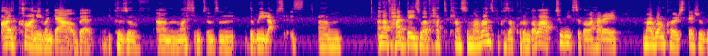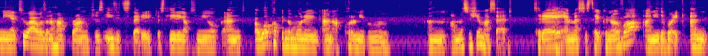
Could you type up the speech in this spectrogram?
I can't even get out of bed because of um, my symptoms and the relapses. Um, and I've had days where I've had to cancel my runs because I couldn't go out. Two weeks ago, I had a my run coach scheduled me a two hours and a half run, which was easy to steady, just leading up to New York. And I woke up in the morning and I couldn't even move. And I messaged him. I said, "Today, MS has taken over. I need a break." And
